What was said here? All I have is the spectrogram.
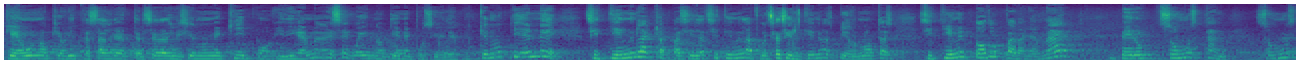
que uno que ahorita salga de tercera división un equipo y digan, no, ese güey no tiene posibilidad. ¿Por qué no tiene? Si tiene la capacidad, si tiene la fuerza, si le tiene las piernotas, si tiene todo para ganar. Pero somos tan, somos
